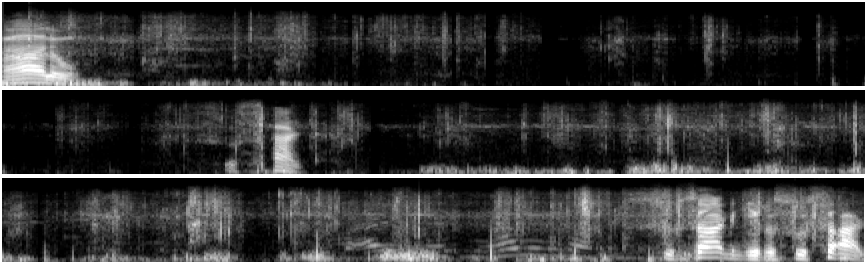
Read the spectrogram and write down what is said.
पळालो सुसाट सुसाट गिर सुसाट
